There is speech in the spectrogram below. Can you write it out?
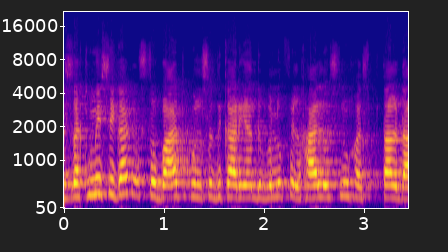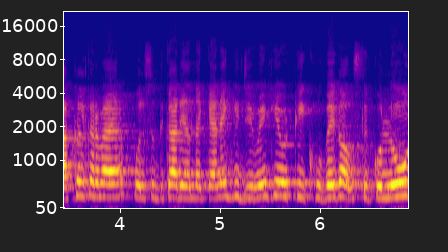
ਜ਼ਖਮੀ ਸੀਗਾ। ਉਸ ਤੋਂ ਬਾਅਦ ਪੁਲਿਸ ਅਧਿਕਾਰੀਆਂ ਦੇ ਵੱਲੋਂ ਫਿਲਹਾਲ ਉਸ ਨੂੰ ਹਸਪਤਾਲ ਦਾਖਲ ਕਰਵਾਇਆ। ਪੁਲਿਸ ਅਧਿਕਾਰੀਆਂ ਦਾ ਕਹਿਣਾ ਹੈ ਕਿ ਜਿਵੇਂ ਹੀ ਉਹ ਠੀਕ ਹੋਵੇਗਾ ਉਸ ਦੇ ਕੋਲੋਂ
